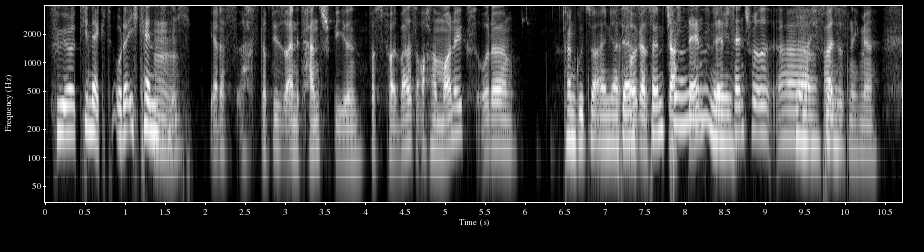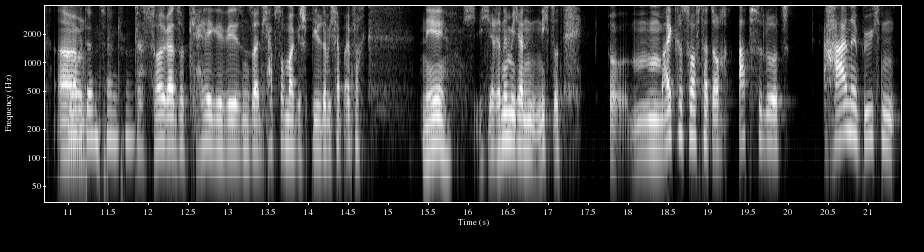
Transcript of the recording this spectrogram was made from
für Kinect oder ich kenne es mhm. nicht. Ja, das, ach, ich glaube, dieses eine Tanzspiel. Was war das auch Harmonix oder? Kann gut sein, ja. Das Dance ganz, Central? Just Dance, nee. Dance Central? Äh, ja, ich so. weiß es nicht mehr. Ähm, oh, Dance Central. Das soll ganz okay gewesen sein. Ich habe es auch mal gespielt, aber ich habe einfach, nee, ich, ich, erinnere mich an nichts. Und Microsoft hat auch absolut Hanebüchen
